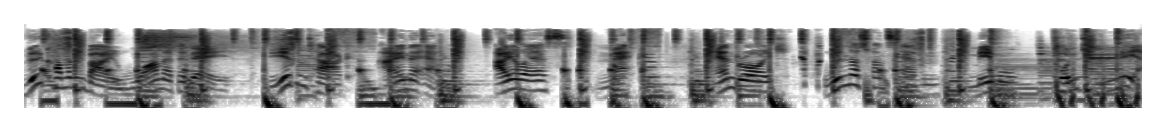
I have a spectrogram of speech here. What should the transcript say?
Willkommen bei One App a Day. Jeden Tag eine App. iOS, Mac, Android, Windows Phone 7, Memo und mehr.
